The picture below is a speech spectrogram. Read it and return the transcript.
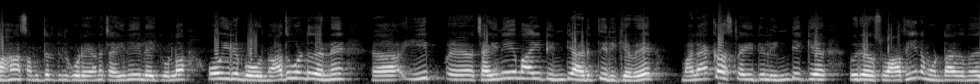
മഹാസമുദ്രത്തിൽ കൂടെയാണ് ചൈനയിലേക്കുള്ള ഓയിലും പോകുന്നത്. അതുകൊണ്ട് തന്നെ ഈ ചൈനയുമായിട്ട് ഇന്ത്യ അടുത്തിരിക്കവേ മലാക്ക സ്ട്രൈറ്റിൽ ഇന്ത്യയ്ക്ക് ഒരു സ്വാധീനം ഉണ്ടാകുന്നത്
